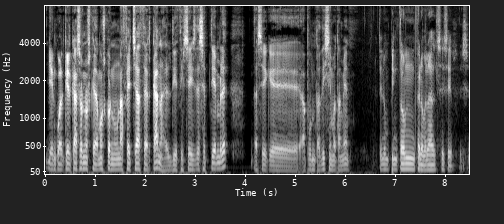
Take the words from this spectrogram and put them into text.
y en cualquier caso nos quedamos con una fecha cercana, el 16 de septiembre, así que apuntadísimo también. Tiene un pintón fenomenal, sí, sí. sí, sí.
